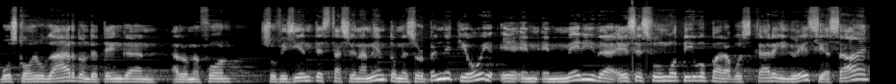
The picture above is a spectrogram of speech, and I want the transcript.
Busca un lugar donde tengan a lo mejor suficiente estacionamiento. Me sorprende que hoy eh, en, en Mérida ese es un motivo para buscar iglesia, ¿sabe?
